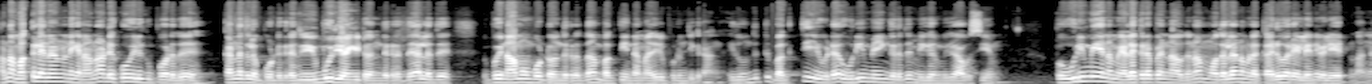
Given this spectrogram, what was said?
ஆனால் மக்கள் என்ன நினைக்கிறாங்கன்னா அப்படியே கோயிலுக்கு போகிறது கன்னத்தில் போட்டுக்கிறது விபூதி வாங்கிட்டு வந்துடுறது அல்லது போய் நாமம் போட்டு வந்துடுறது தான் பக்தின்ற மாதிரி புரிஞ்சுக்கிறாங்க. இது வந்துட்டு பக்தியை விட உரிமைங்கிறது மிக மிக அவசியம். இப்போ உரிமையை நம்ம இழக்கிறப்ப என்ன ஆகுதுன்னா முதல்ல நம்மளை கருவறையிலேருந்து வெளியேற்றினாங்க.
